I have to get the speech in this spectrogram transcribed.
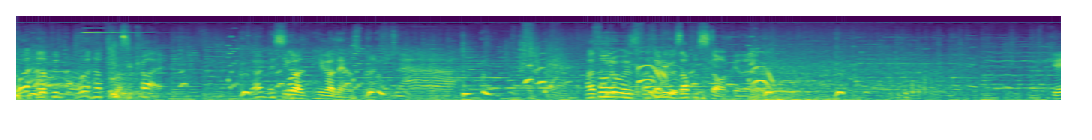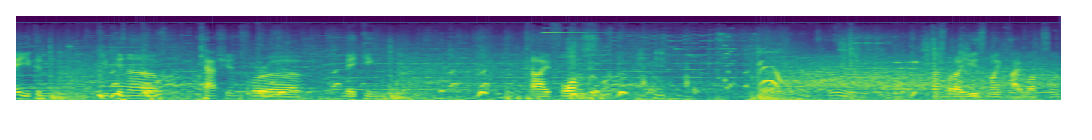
what happened what happened to Kai? Did I miss He that? got he got down smash. Nah. I thought it was I thought he was upper stock and then Jay, you can you can uh, cash in for uh, making Kai floss. Ooh. That's what I use my Kai bucks on.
